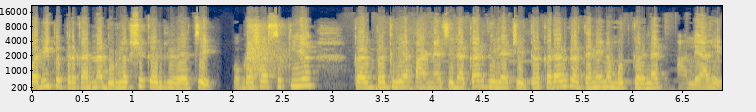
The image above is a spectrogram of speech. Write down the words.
परिपत्रकांना दुर्लक्ष करण्याचे व प्रशासकीय प्रक्रिया पाळण्याचे नकार दिल्याचे तक्रारकर्त्याने नमूद करण्यात आले आहे.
